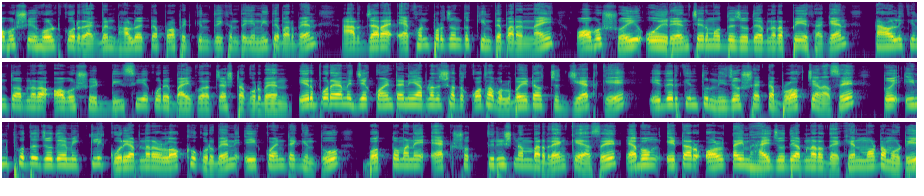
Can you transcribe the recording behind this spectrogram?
অবশ্যই হোল্ড করে রাখবেন, ভালো একটা প্রফিট কিন্তু এখান থেকে নিতে পারবেন। আর যারা এখন পর্যন্ত কিনতে পারেন নাই, অবশ্যই ওই রেঞ্চের মধ্যে যদি আপনারা পেয়ে থাকেন, তাহলে কিন্তু আপনারা অবশ্যই ডিসিএ করে বাই করার চেষ্টা করবেন। এরপরে আমি যে কয়েনটা নিয়ে আপনাদের সাথে কথা বলব, এটা হচ্ছে জ্যাটকে এদের কিন্তু নিজস্ব একটা ব্লক চেন আছে, তো ইনফোতে যদি আমি ক্লিক করি, আপনারা লক্ষ্য করবেন এই কয়েনটা কিন্তু বর্তমানে একশো নাম্বার র্যাঙ্কে আছে এবং এটার অল টাইম হাই যদি আপনারা দেখেন, মোটামুটি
